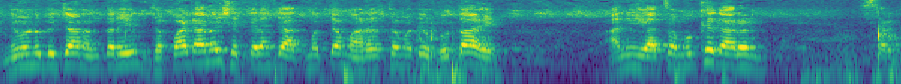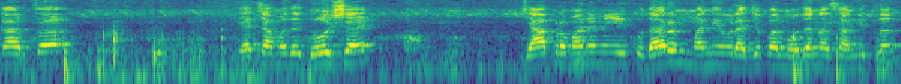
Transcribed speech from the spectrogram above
निवडणुकीच्या नंतरही झपाट्यानं शेतकऱ्यांच्या आत्महत्या महाराष्ट्रामध्ये होत आहेत आणि याचं मुख्य कारण सरकारचा याच्यामध्ये दोष आहे. ज्याप्रमाणे मी एक उदाहरण माननीय राज्यपाल महोदयांना सांगितलं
